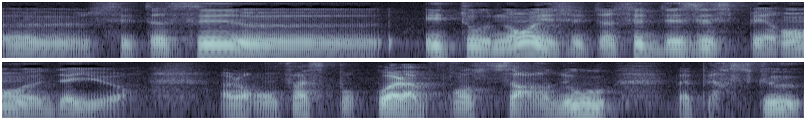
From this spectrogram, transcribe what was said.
euh, c'est assez euh, étonnant et c'est assez désespérant euh, d'ailleurs. Alors en face, pourquoi la France Sardou? Ben, Parce que,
